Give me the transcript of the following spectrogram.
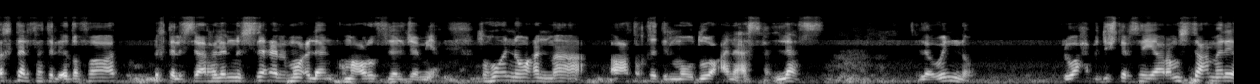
اختلفت الإضافات بيختلف سعرها لأنه السعر معلن ومعروف للجميع. فهو نوعا ما أعتقد الموضوع أنا أسهل. لس لو إنه الواحد بده يشتري سيارة مستعملة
